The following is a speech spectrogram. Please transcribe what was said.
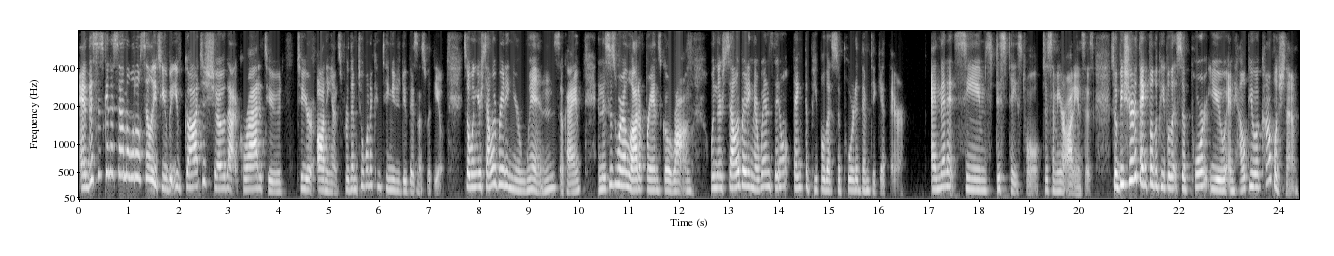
And this is going to sound a little silly to you, but you've got to show that gratitude to your audience for them to want to continue to do business with you. So when you're celebrating your wins, okay, and this is where a lot of brands go wrong. When they're celebrating their wins, they don't thank the people that supported them to get there and then it seems distasteful to some of your audiences. So be sure to thankful the people that support you and help you accomplish them.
